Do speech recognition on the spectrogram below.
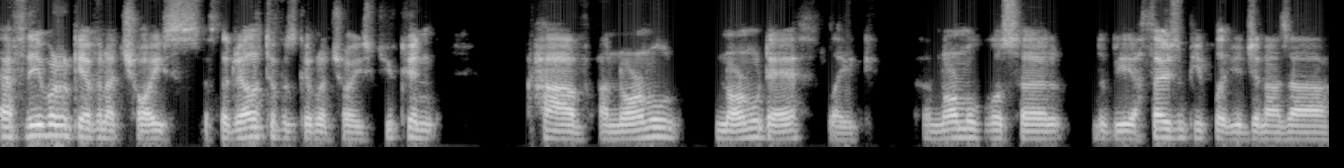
If they were given a choice, if the relative was given a choice, you can have a normal normal death, like a normal ghusl, there'll be a thousand people at your janazah,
